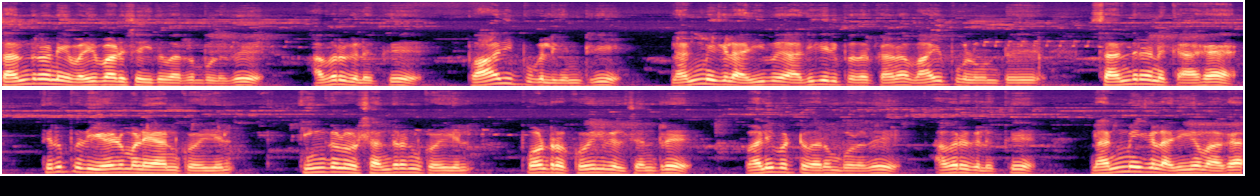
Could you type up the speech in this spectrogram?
சந்திரனை வழிபாடு செய்து வரும் பொழுது அவர்களுக்கு பாதிப்புகள் இன்றி நன்மைகள் அதிக அதிகரிப்பதற்கான வாய்ப்புகள் உண்டு. சந்திரனுக்காக திருப்பதி ஏழுமலையான் கோயில் திங்களூர் சந்திரன் கோயில் போன்ற கோயில்கள் சென்று வழிபட்டு வரும்பொழுது அவர்களுக்கு நன்மைகள் அதிகமாக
